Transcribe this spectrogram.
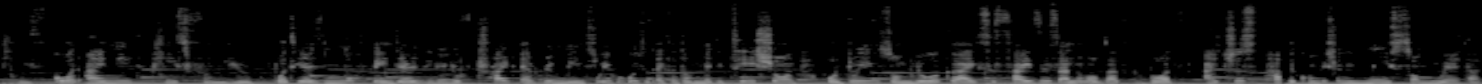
peace. God, I need peace from you. But there is nothing. There is you. You've tried every means. You're even going to the extent of meditation or doing some yoga exercises and all of that. But I just have the conviction in me somewhere that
